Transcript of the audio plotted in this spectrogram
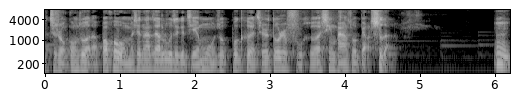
这种工作的，包括我们现在在录这个节目做播客，其实都是符合星盘所表示的。嗯，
